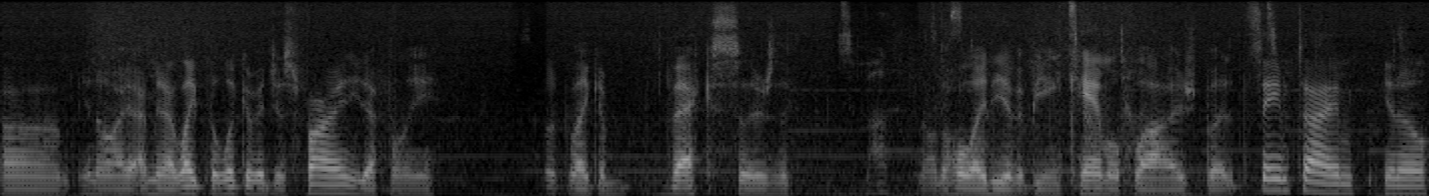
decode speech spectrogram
Um, you know, I, I mean, I like the look of it just fine. You definitely look like a Vex, so there's the, you know, the whole idea of it being camouflage. But at the same time, you know,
